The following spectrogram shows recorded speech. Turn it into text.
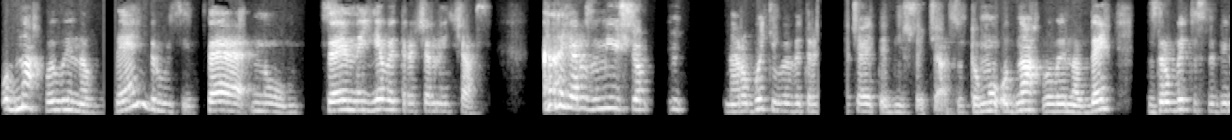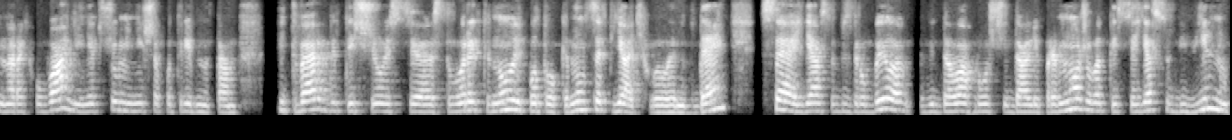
Одна хвилина в день, друзі, це, ну, це не є витрачений час. Я розумію, що на роботі ви витрачаєте більше часу, тому одна хвилина в день зробити собі нарахування, якщо мені ще потрібно там підтвердити щось, е, створити нові потоки, ну це 5 хвилин в день. Все, я собі зробила, віддала гроші далі примножуватися, я собі вільно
